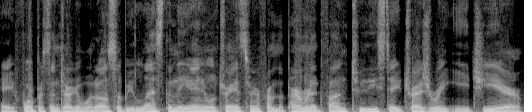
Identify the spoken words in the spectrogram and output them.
A 4% target would also be less than the annual transfer from the permanent fund to the state treasury each year.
